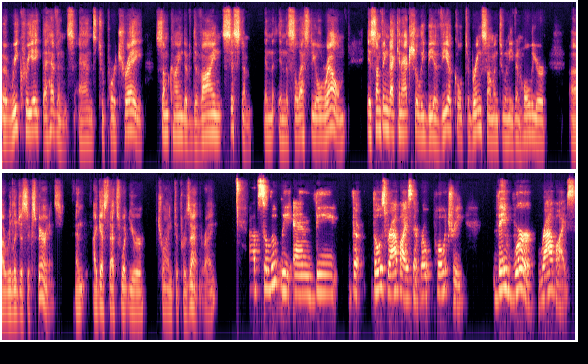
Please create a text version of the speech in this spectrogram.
uh, recreate the heavens and to portray some kind of divine system in the, in the celestial realm is something that can actually be a vehicle to bring someone to an even holier uh, religious experience. And I guess that's what you're trying to present, right? Absolutely. And the the those rabbis that wrote poetry, they were rabbis.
